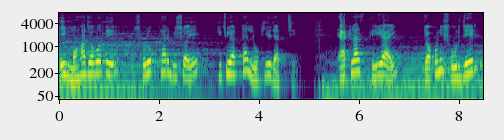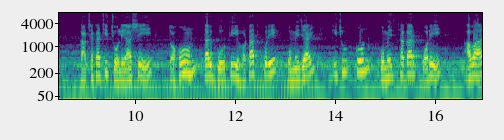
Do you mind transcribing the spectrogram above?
এই মহাজগতের সুরক্ষার বিষয়ে কিছু একটা লুকিয়ে যাচ্ছে। অ্যাটলাস থ্রি আই যখনই সূর্যের কাছাকাছি চলে আসে, তখন তার গতি হঠাৎ করে কমে যায়, কিছুক্ষণ কমে থাকার পরে আবার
